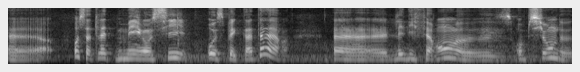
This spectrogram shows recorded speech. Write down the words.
aux athlètes, mais aussi aux spectateurs, euh, les différentes euh, options de,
